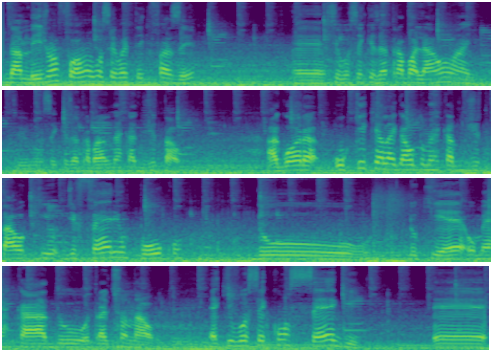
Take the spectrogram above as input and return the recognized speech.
Da mesma forma você vai ter que fazer é, se você quiser trabalhar online, se você quiser trabalhar no mercado digital. Agora, o que, que é legal do mercado digital que difere um pouco do, do que é o mercado tradicional? É que você consegue é,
